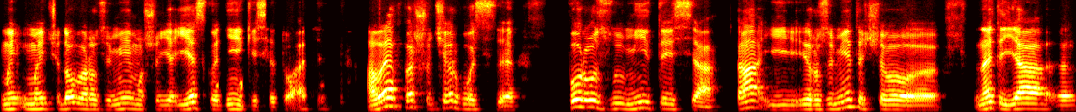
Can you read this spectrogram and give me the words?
Ми, ми чудово розуміємо, що є, є складні якісь ситуації, але в першу чергу, ось е, порозумітися, та і, і розуміти, що знаєте, я е,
